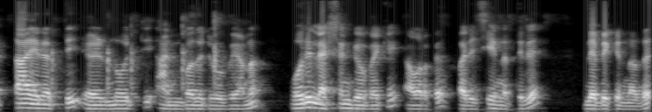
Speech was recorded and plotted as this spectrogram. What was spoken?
എട്ടായിരത്തി എഴുന്നൂറ്റി അൻപത് രൂപയാണ്. ഒരു ലക്ഷം രൂപയ്ക്ക് അവർക്ക് പരിശീലനത്തിൽ ലഭിക്കുന്നത്.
